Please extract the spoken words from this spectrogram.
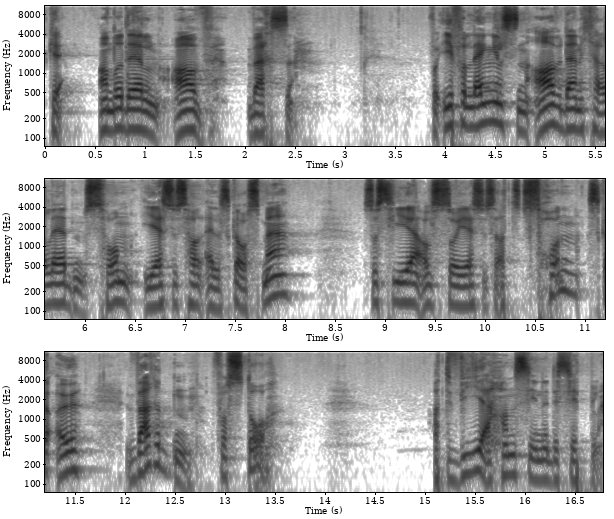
Ok, Andre delen av verset. For i forlengelsen av den kjærligheten som Jesus har elska oss med, så sier altså Jesus at sånn skal òg verden forstå at vi er hans sine disipler.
